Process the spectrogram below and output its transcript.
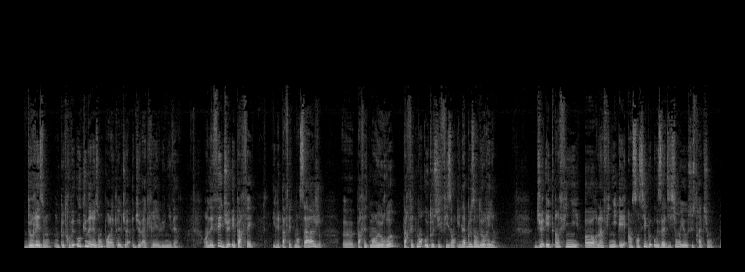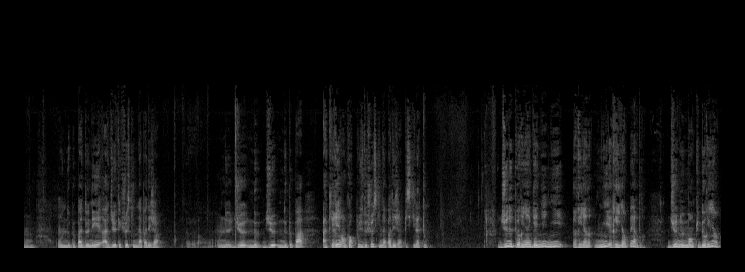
de raison, on ne peut trouver aucune raison pour laquelle Dieu, a créé l'univers. En effet, Dieu est parfait. Il est parfaitement sage, euh, parfaitement heureux, parfaitement autosuffisant. Il n'a besoin de rien. Dieu est infini. Or, l'infini est insensible aux additions et aux soustractions. On, ne peut pas donner à Dieu quelque chose qu'il n'a pas déjà. Euh, Dieu, ne, Dieu ne peut pas acquérir encore plus de choses qu'il n'a pas déjà, puisqu'il a tout. Dieu ne peut rien gagner ni rien, ni rien perdre. Dieu ne manque de rien,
